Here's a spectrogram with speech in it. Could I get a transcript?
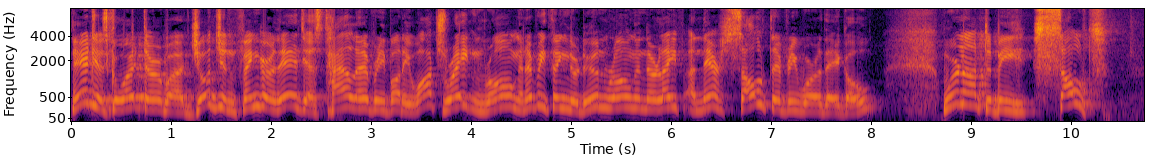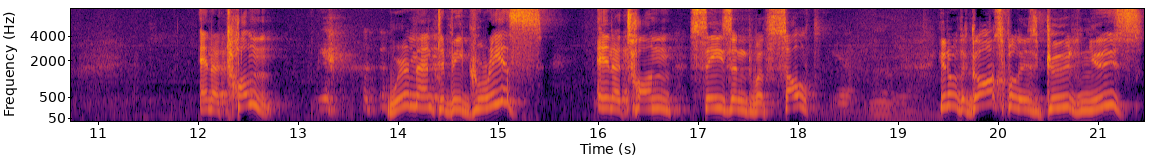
They just go out there with a judging finger. They just tell everybody what's right and wrong and everything they're doing wrong in their life, and they're salt everywhere they go. We're not to be salt in a ton. We're meant to be grace in a ton seasoned with salt. You know, the gospel is good news.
